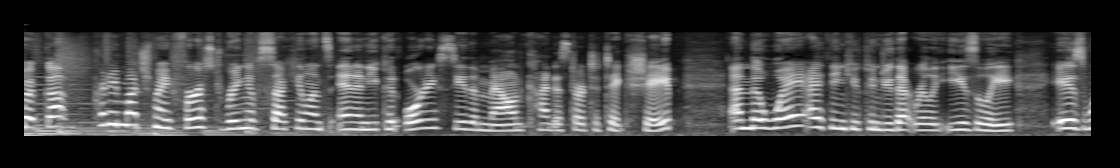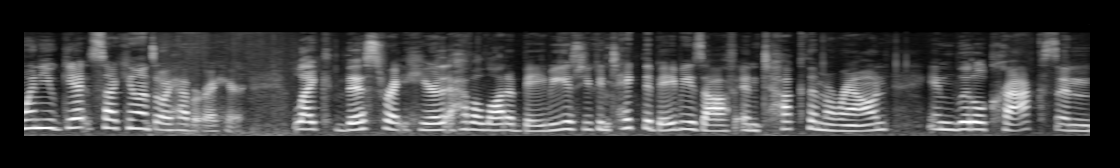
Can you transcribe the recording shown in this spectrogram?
So I've got pretty much my first ring of succulents in and you can already see the mound kind of start to take shape. And the way I think you can do that really easily is when you get succulents, oh, I have it right here, like this right here that have a lot of babies, you can take the babies off and tuck them around in little cracks and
